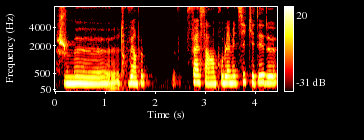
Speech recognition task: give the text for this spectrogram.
je me trouvais un peu face à un problème éthique qui était de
